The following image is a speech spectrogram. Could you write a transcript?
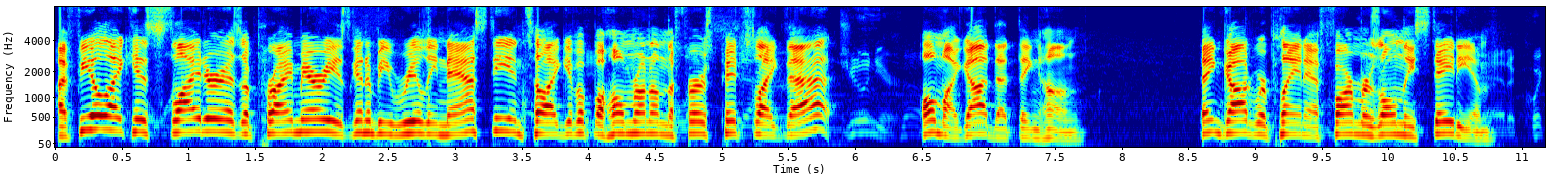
I feel like his slider as a primary is going to be really nasty until I give up a home run on the first pitch like that. Oh my God, that thing hung. Thank God we're playing at Farmers Only Stadium. and a quick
